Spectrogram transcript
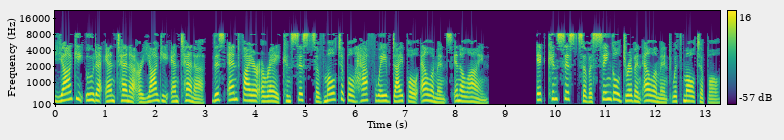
Yagi-Uda antenna or Yagi antenna, this endfire array consists of multiple half-wave dipole elements in a line. It consists of a single driven element with multiple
